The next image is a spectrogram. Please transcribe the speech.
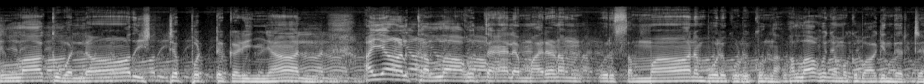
അള്ളാഹ്ക്ക് വല്ലാതെ ഇഷ്ടപ്പെട്ട് കഴിഞ്ഞാൽ അയാൾക്ക് അള്ളാഹു താല മരണം ഒരു സമ്മാനം പോലെ കൊടുക്കുന്ന അള്ളാഹു നമുക്ക് ഭാഗ്യം തരട്ടെ.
